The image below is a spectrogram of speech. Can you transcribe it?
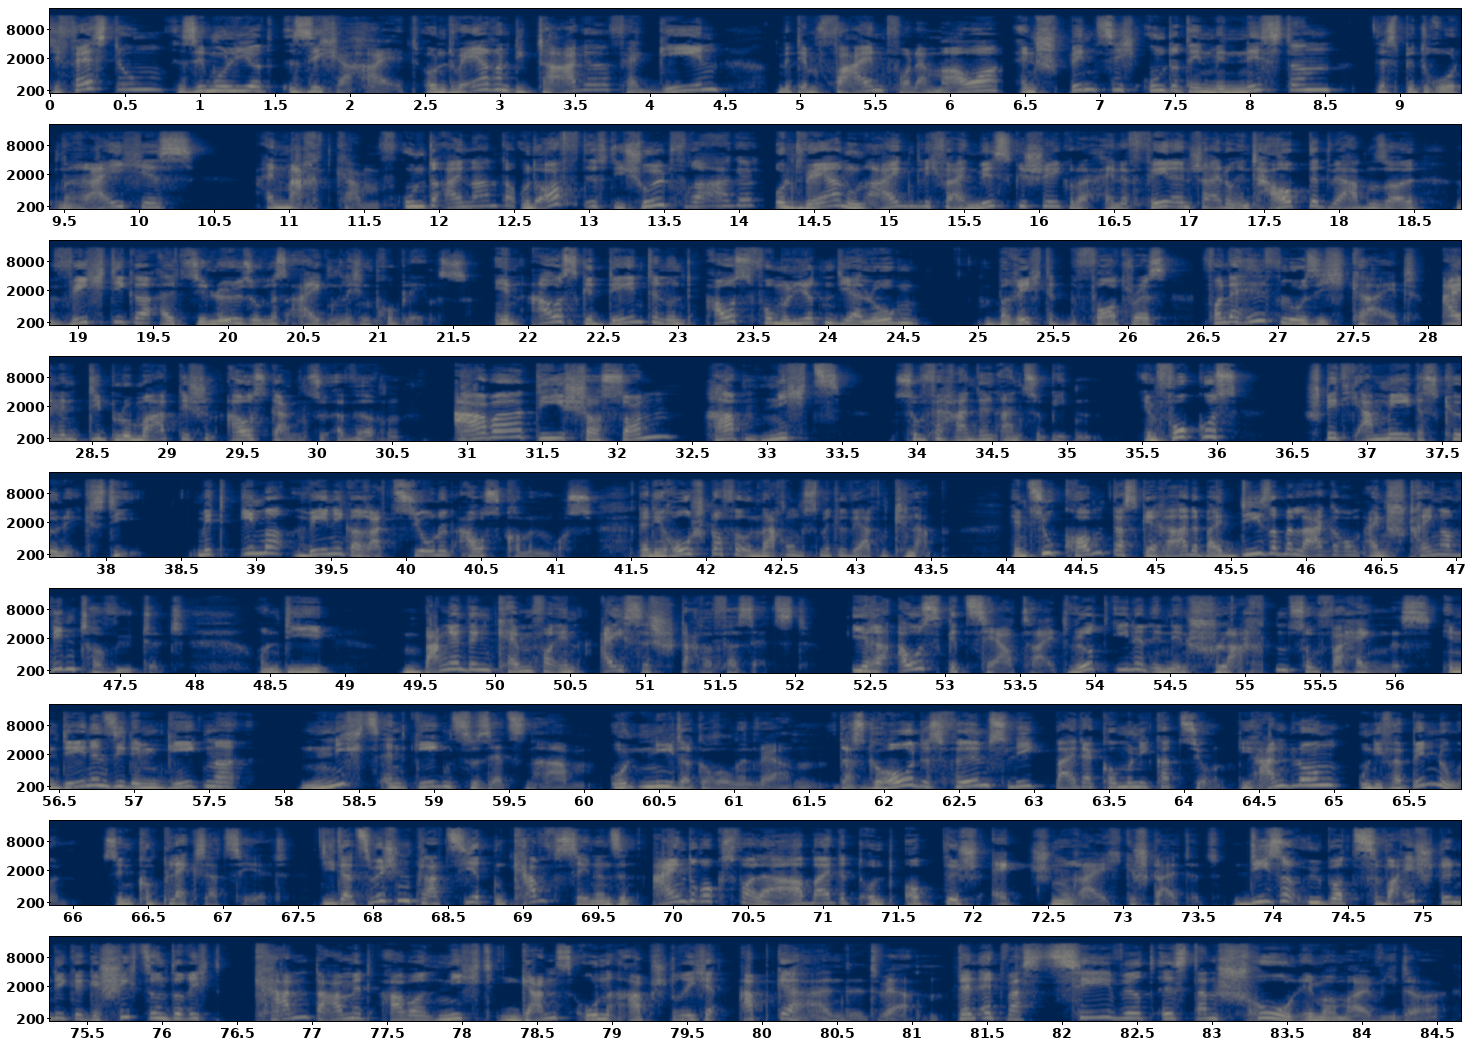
Die Festung simuliert Sicherheit und während die Tage vergehen mit dem Feind vor der Mauer, entspinnt sich unter den Ministern des bedrohten Reiches ein Machtkampf untereinander und oft ist die Schuldfrage und wer nun eigentlich für ein Missgeschick oder eine Fehlentscheidung enthauptet werden soll, wichtiger als die Lösung des eigentlichen Problems. In ausgedehnten und ausformulierten Dialogen berichteten Fortress von der Hilflosigkeit, einen diplomatischen Ausgang zu erwirken. Aber die Chausson haben nichts zum Verhandeln anzubieten. Im Fokus steht die Armee des Königs, die mit immer weniger Rationen auskommen muss, denn die Rohstoffe und Nahrungsmittel werden knapp. Hinzu kommt, dass gerade bei dieser Belagerung ein strenger Winter wütet und die bangenden Kämpfer in Eisesstarre versetzt. Ihre Ausgezerrtheit wird ihnen in den Schlachten zum Verhängnis, in denen sie dem Gegner nichts entgegenzusetzen haben und niedergerungen werden. Das Gros des Films liegt bei der Kommunikation. Die Handlung und die Verbindungen sind komplex erzählt. Die dazwischen platzierten Kampfszenen sind eindrucksvoll erarbeitet und optisch actionreich gestaltet. Dieser über zweistündige Geschichtsunterricht kann damit aber nicht ganz ohne Abstriche abgehandelt werden. Denn etwas zäh wird es dann schon immer mal wieder.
